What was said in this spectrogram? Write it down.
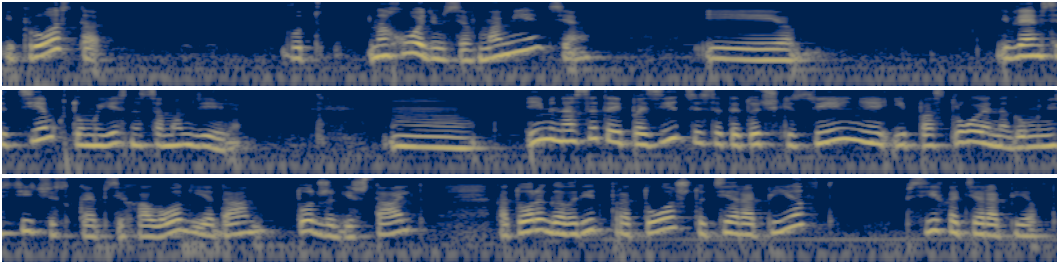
и просто вот находимся в моменте и являемся тем, кто мы есть на самом деле. Именно с этой позиции, с этой точки зрения и построена гуманистическая психология, да, тот же гештальт, который говорит про то, что терапевт, психотерапевт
